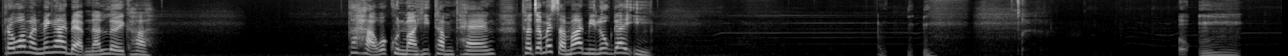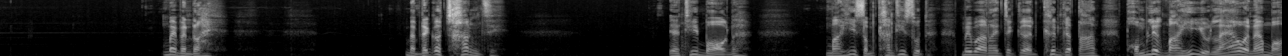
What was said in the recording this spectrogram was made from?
เพราะว่ามันไม่ง่ายแบบนั้นเลยค่ะ ถ้าหากว่าคุณมาฮิทำแท้ง เธอจะไม่สามารถมีลูกได้อีก อืมไม่เป็นไร แบบนั้นก็ช่างสิ อย่างที่บอกนะ มาฮิสำคัญที่สุด ไม่ว่าอะไรจะเกิดขึ้นก็ตาม ผมเลือกมาฮิอยู่แล้วอะนะหมอ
